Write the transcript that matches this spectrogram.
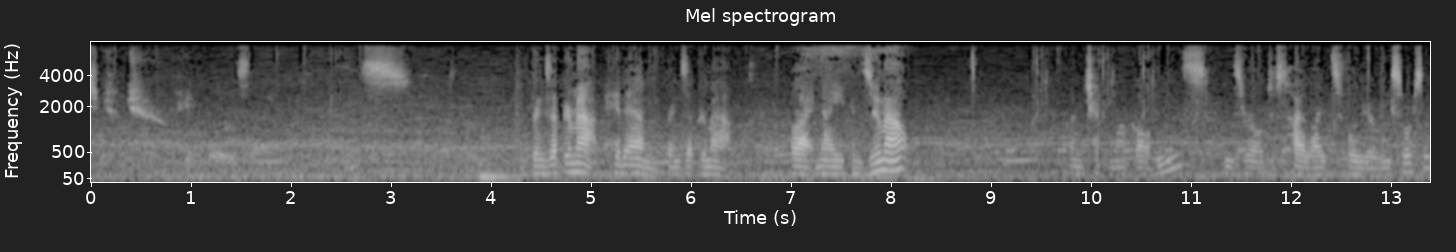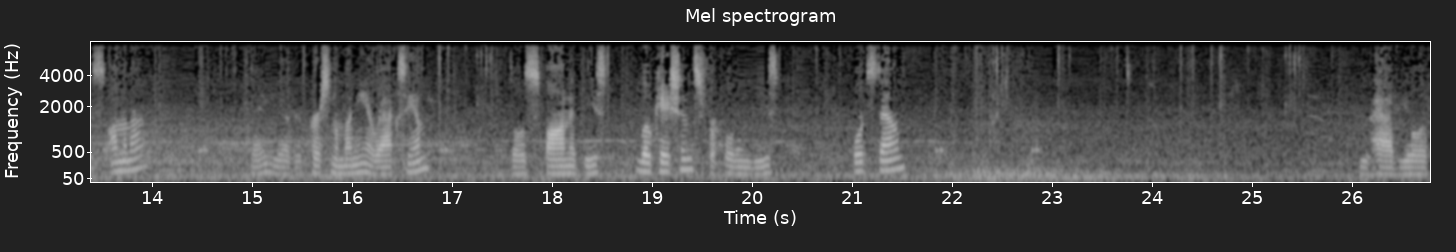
it brings up your map. Hit M, brings up your map. Alright, now you can zoom out Uncheck mark all these. These are all just highlights for your resources on the map. Okay, you have your personal money, Auraxium. Those spawn at these locations for holding these ports down. You have your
